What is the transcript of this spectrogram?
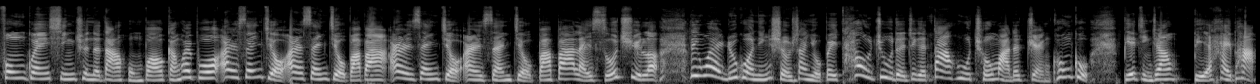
封关新春的大红包，赶快拨二三九二三九八八二三九二三九八八来索取了。另外，如果您手手上有被套住的这个大户筹码的卷空股，别紧张，别害怕，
